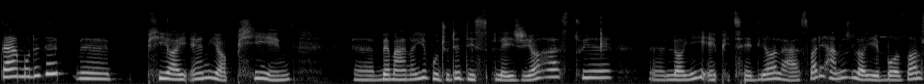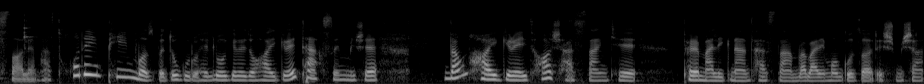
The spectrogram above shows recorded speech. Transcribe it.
در مورد PIN یا PIN به معنای وجود dysplasia هست توی لایه اپیتلیال هست ولی هنوز لایه basal سالم هست. خود این PIN باز به دو گروه low grade و high grade تقسیم میشه و اون high grade هاش هستن که premalignant هستن و برای ما گزارش میشن.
